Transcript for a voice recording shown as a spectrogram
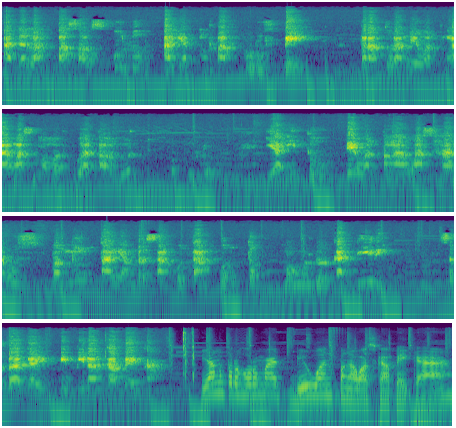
adalah pasal 10 ayat 4 huruf B Peraturan Dewan Pengawas nomor 2 tahun 2020 yaitu Dewan Pengawas harus meminta yang bersangkutan untuk mengundurkan diri sebagai pimpinan KPK. Yang terhormat Dewan Pengawas KPK,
